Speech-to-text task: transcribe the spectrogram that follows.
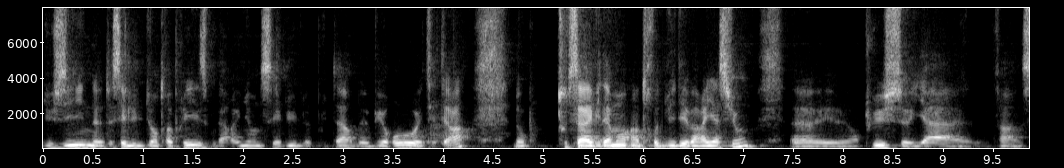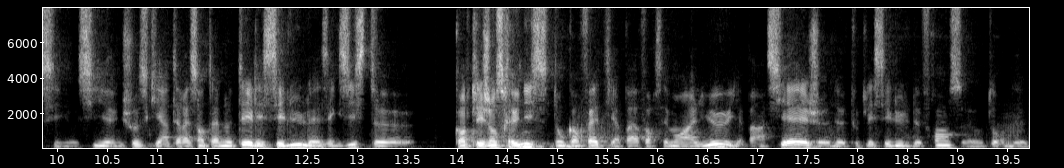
d'usine, de, de, cellules d'entreprise ou la réunion de cellules plus tard de bureaux, etc. Donc tout ça évidemment introduit des variations. en plus, il y a c'est aussi une chose qui est intéressante à noter. Les cellules, elles existent euh, quand les gens se réunissent. Donc, en fait, il n'y a pas forcément un lieu, il n'y a pas un siège de toutes les cellules de France euh, autour de,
